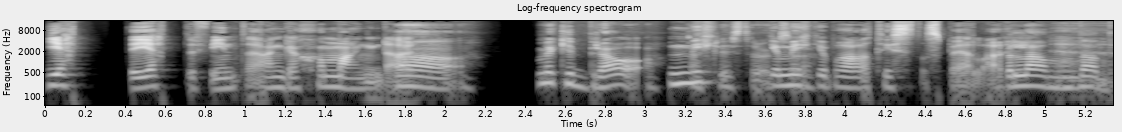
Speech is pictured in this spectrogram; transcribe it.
jätte, jättefint engagemang där. Ja, mycket bra artister också. Mycket, mycket bra artister spelar. Blandad. Eh,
